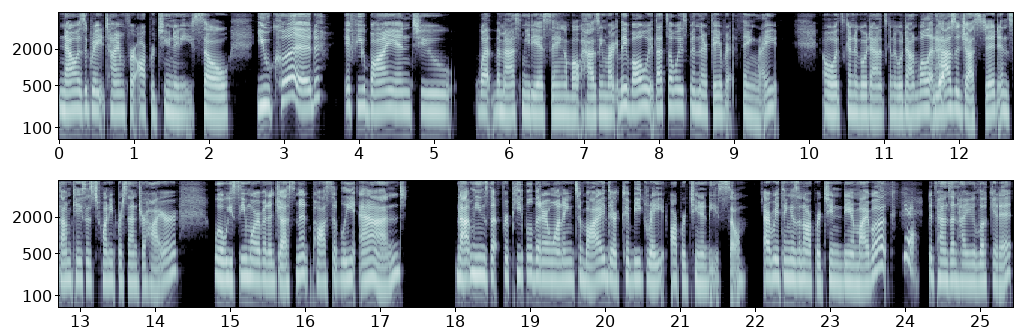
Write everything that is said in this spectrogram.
now is a great time for opportunity. So you could, if you buy into what the mass media is saying about housing market, they've always, that's always been their favorite thing, right? Oh, it's going to go down. It's going to go down. Well, it Yep. has adjusted in some cases 20% or higher. Will we see more of an adjustment? Possibly. And that means that for people that are wanting to buy, there could be great opportunities. So everything is an opportunity in my book. Yeah. Depends on how you look at it.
